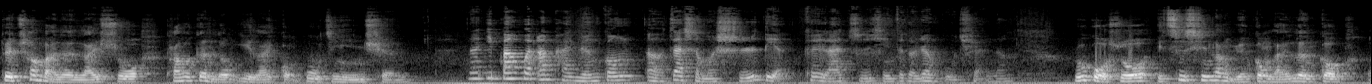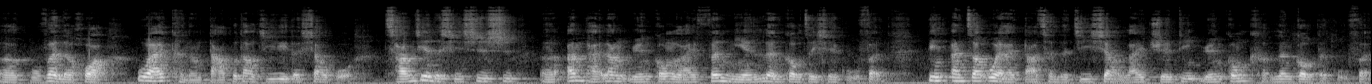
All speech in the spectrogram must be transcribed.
对创办人来说，他会更容易来巩固经营权。那一般会安排员工呃在什么时点可以来执行这个认股权呢？如果说一次性让员工来认购呃股份的话，未来可能达不到激励的效果。常见的形式是呃安排让员工来分年认购这些股份，并按照未来达成的绩效来决定员工可认购的股份。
